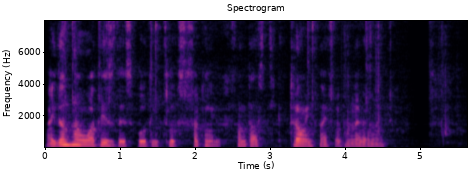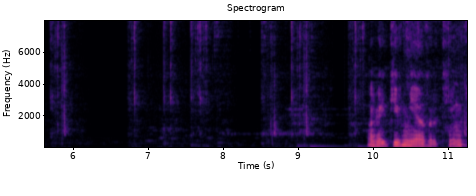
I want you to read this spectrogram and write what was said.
I don't know what is this, but it looks fucking fantastic. Throwing knife, okay, never mind. Okay, give me everything.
